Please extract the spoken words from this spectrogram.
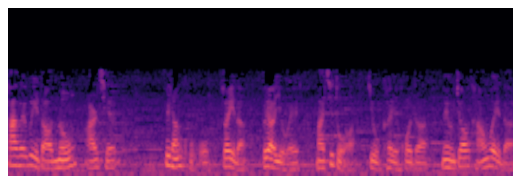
咖啡味道浓而且。非常苦，所以呢，不要以为玛奇朵就可以获得没有焦糖味的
